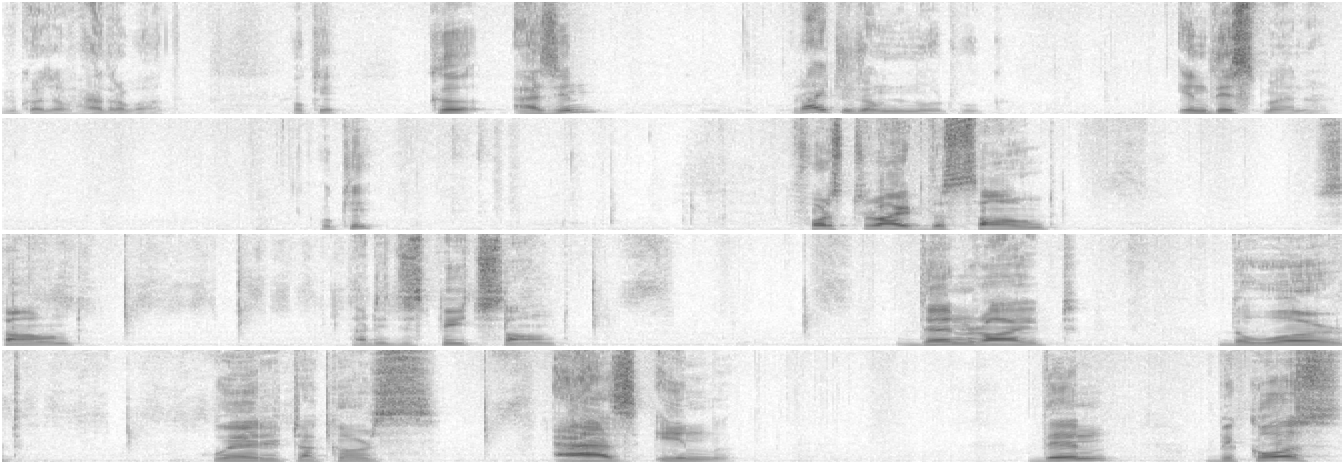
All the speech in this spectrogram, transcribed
because of Hyderabad. Okay? K as in write it on the notebook in this manner. Okay? First write the sound, sound that is the speech sound, then write the word where it occurs as in, then because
